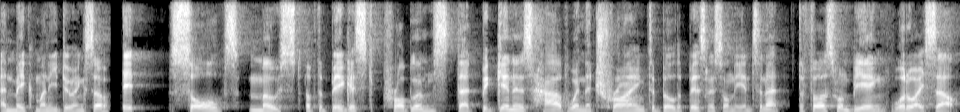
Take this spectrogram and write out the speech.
and make money doing so. It solves most of the biggest problems that beginners have when they're trying to build a business on the internet. The first one being, what do I sell?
